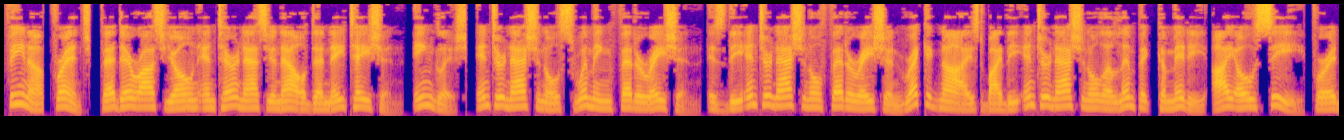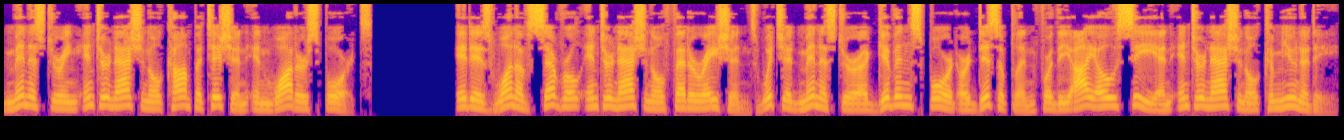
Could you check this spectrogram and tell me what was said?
FINA French, Fédération Internationale de Natation, English, International Swimming Federation is the international federation recognized by the International Olympic Committee (IOC) for administering international competition in water sports. It is one of several international federations which administer a given sport or discipline for the IOC and international community.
